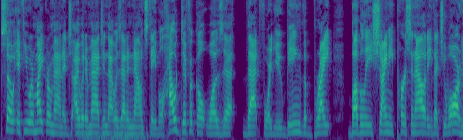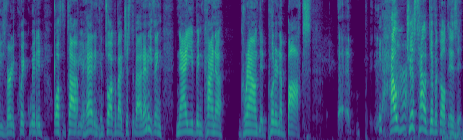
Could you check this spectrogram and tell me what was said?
So, if you were micromanaged, I would imagine that was at a announce table. How difficult was that, that for you, being the bright, bubbly, shiny personality that you are, who's very quick witted off the top of your head and can talk about just about anything? Now you've been kind of grounded, put in a box. Uh, how tough. just how difficult is it?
